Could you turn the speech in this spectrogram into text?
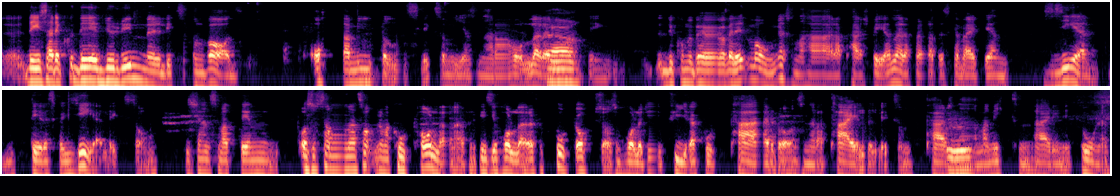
eh, det är så här, det, det, du rymmer liksom vad? Åtta meeples liksom i en sån här hållare. Eller Ja. någonting. Du kommer behöva väldigt många sådana här per spelare för att det ska verkligen ge det det ska ge. Liksom. Det känns som att det är en... Och så samma sak med de här korthållarna, för det finns ju hållare för kort också som håller typ fyra kort per då, en sån här tile, liksom, per Mm. sån här manick som är inne i tornet.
